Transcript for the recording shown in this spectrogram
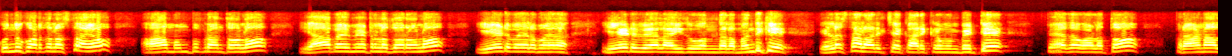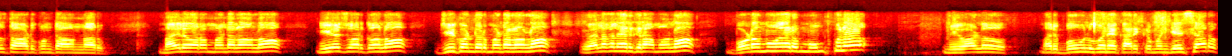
కుందు కొరతలు వస్తాయో ఆ ముంపు ప్రాంతంలో యాభై మీటర్ల దూరంలో ఏడు వేల ఏడు వేల ఐదు వందల మందికి ఇళ్ళ స్థలాలు ఇచ్చే కార్యక్రమం పెట్టి పేదవాళ్ళతో ప్రాణాలతో ఆడుకుంటా ఉన్నారు. మైలవరం మండలంలో నియోజకవర్గంలో జీకొండూరు మండలంలో వెలగలేరు గ్రామంలో బుడమూరు ముంపులో మీ వాళ్ళు మరి భూములు కొనే కార్యక్రమం చేశారు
